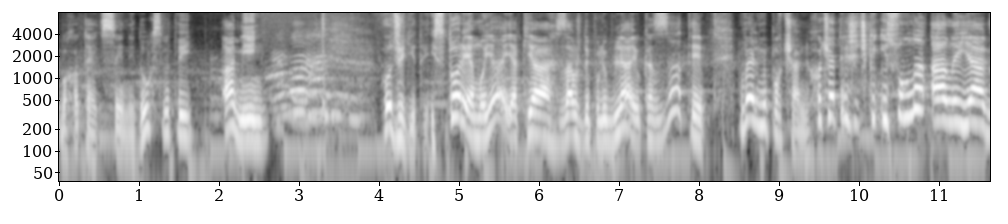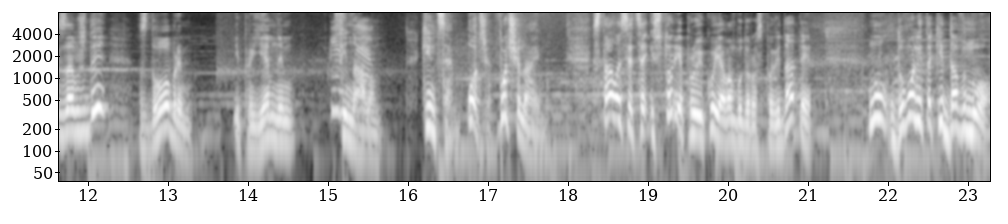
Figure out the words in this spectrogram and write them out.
Бог Отець, Син і Дух Святий. Амінь. Отже, діти, історія моя, як я завжди полюбляю казати, вельми повчальна. Хоча трішечки і сумна, але як завжди, з добрим і приємним фіналом. Кінцем. Отже, починаємо. Сталася ця історія, про яку я вам буду розповідати. Ну, доволі таки давно,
